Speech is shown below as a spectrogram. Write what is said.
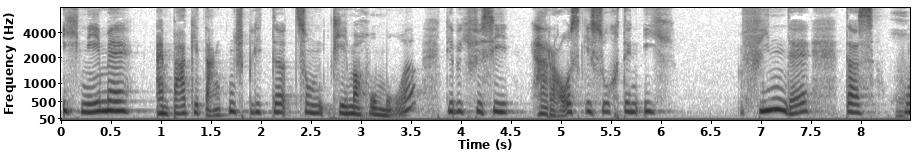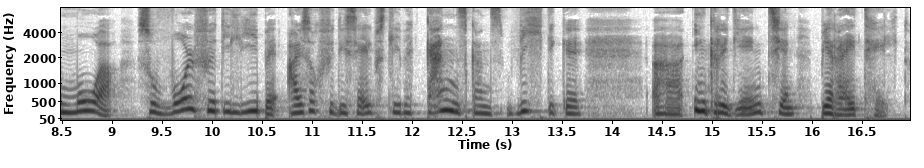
ich nehme ein paar Gedankensplitter zum Thema Humor, die habe ich für Sie herausgesucht, denn ich finde, dass Humor sowohl für die Liebe als auch für die Selbstliebe ganz, ganz wichtige äh, Ingredienzien bereithält.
